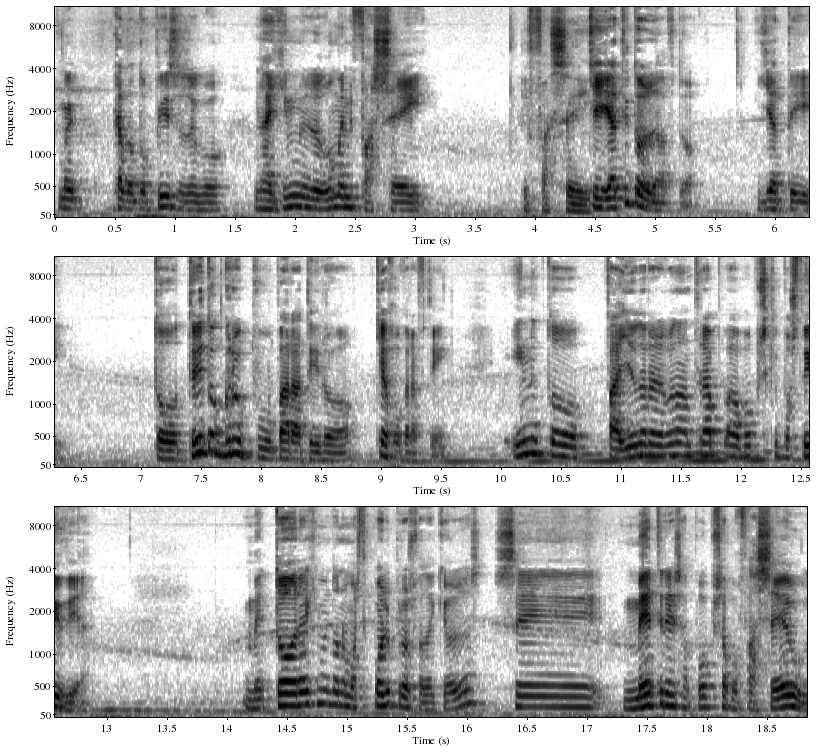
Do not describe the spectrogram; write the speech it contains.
με κατατοπίσεις εγώ να γίνουν οι λεγόμενοι φασαίοι. Οι φασαίοι. Και γιατί το λέω αυτό; Γιατί το τρίτο group που παρατηρώ και έχω γραφτεί είναι το παλιότερα λεγόταν trap απόψεις και ποστίδια. Με, τώρα έχει μετονομαστεί πολύ πρόσφατα κιόλας σε μέτριες απόψεις από φασαίους.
